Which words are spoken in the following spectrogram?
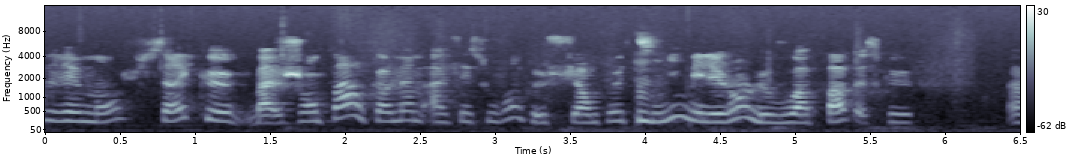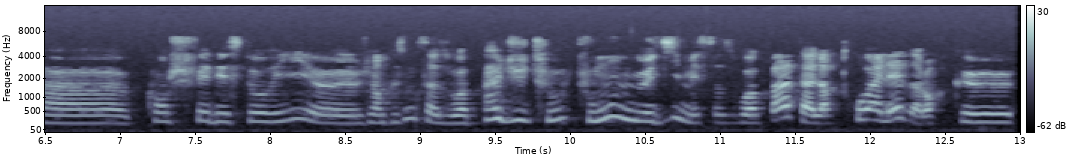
vraiment. C'est vrai que bah, j'en parle quand même assez souvent que je suis un peu timide, mais les gens le voient pas parce que euh, quand je fais des stories, euh, j'ai l'impression que ça se voit pas du tout. Tout le monde me dit mais ça se voit pas, t'as l'air trop à l'aise alors que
